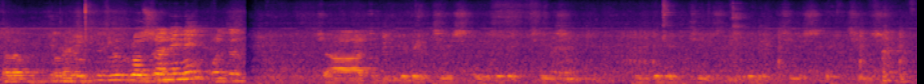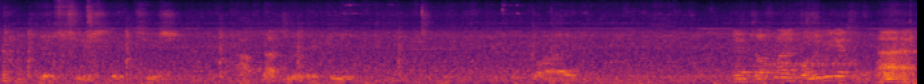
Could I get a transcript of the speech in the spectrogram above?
চলো পিকলু ক্লোজটা নিয়ে নেই চাচ দিদিকে দেখছিস দিদিকে দেখছিস দিদিকে দেখছিস দিদিকে দেখছিস দেখছিস দেখছিস দেখছিস আপনার তুলে দেখি Why? হ্যাঁ হ্যাঁ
